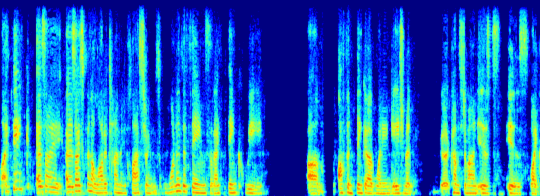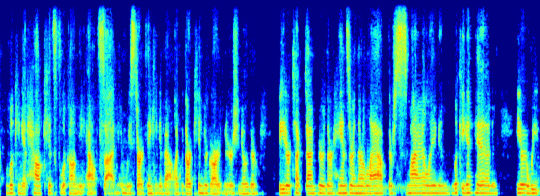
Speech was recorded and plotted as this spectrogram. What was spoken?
Well, I think as I as I spend a lot of time in classrooms, one of the things that I think we um, often think of when engagement uh, comes to mind is is like looking at how kids look on the outside, and we start thinking about like with our kindergartners, you know, their feet are tucked under, their hands are in their lap, they're smiling and looking ahead, and you know, we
